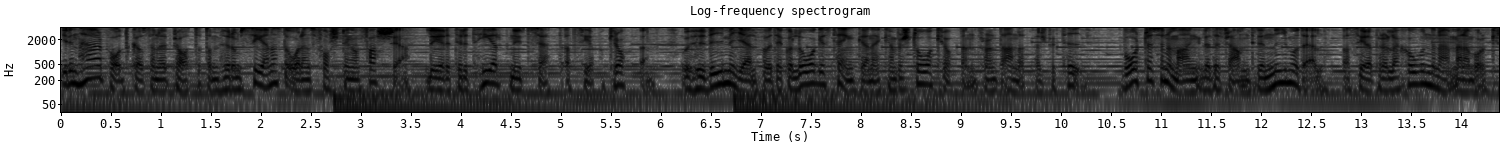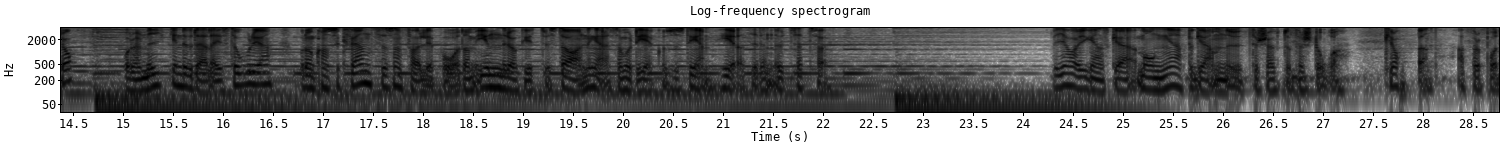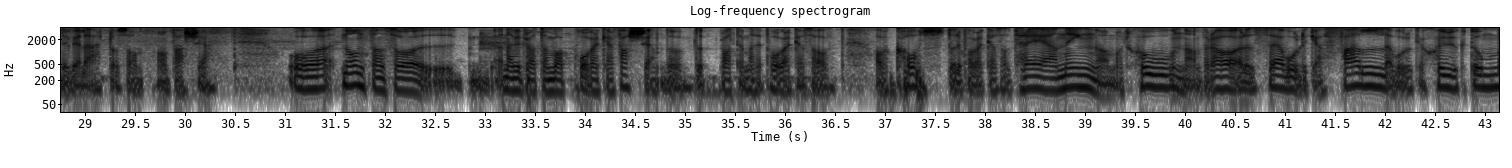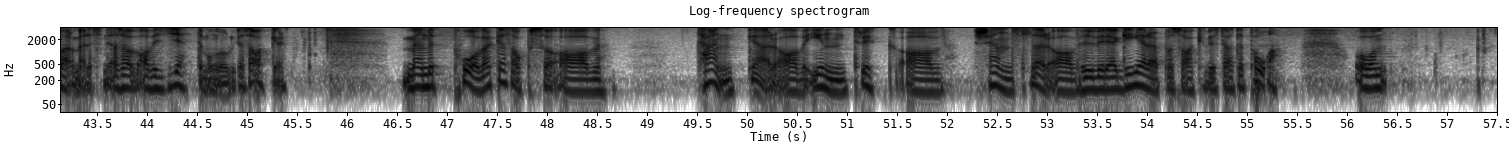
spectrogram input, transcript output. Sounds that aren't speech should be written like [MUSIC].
I den här podcasten har vi pratat om hur de senaste årens forskning om fascia leder till ett helt nytt sätt att se på kroppen och hur vi med hjälp av ett ekologiskt tänkande kan förstå kroppen från ett annat perspektiv. Vårt resonemang ledde fram till en ny modell baserad på relationerna mellan vår kropp, vår unika individuella historia och de konsekvenser som följer på de inre och yttre störningar som vårt ekosystem hela tiden utsätts för. Vi har ju ganska många program nu försökt att förstå kroppen, apropå det vi har lärt oss om, om fascia. Och någonstans så, när vi pratar om vad påverkar fascian, då, då pratar vi om att det påverkas av, av kost, och det påverkas av träning, av motion, av rörelse, av olika fall, av olika sjukdomar, medicin, alltså av, av jättemånga olika saker. Men det påverkas också av tankar, av intryck, av känslor, av hur vi reagerar på saker vi stöter på. Och,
